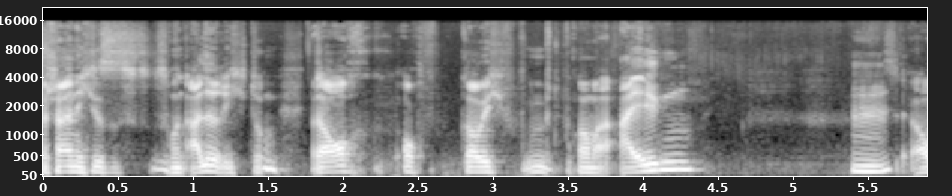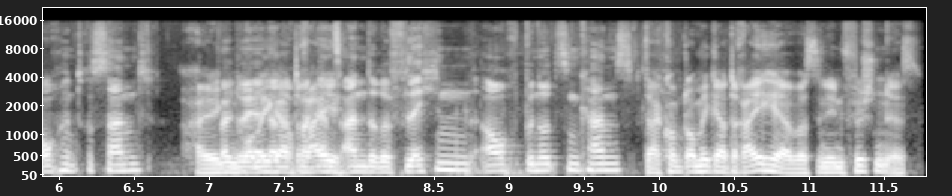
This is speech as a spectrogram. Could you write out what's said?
Wahrscheinlich ist es so in alle Richtungen. Weil auch, auch, glaube ich, mitbekommen, Algen, mhm. ist auch interessant. Algen, weil du Omega ja 3. ganz andere Flächen auch benutzen kannst. Da kommt Omega 3 her, was in den Fischen ist.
